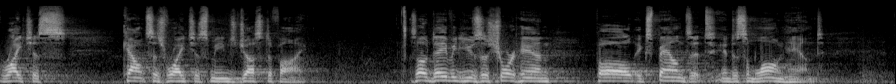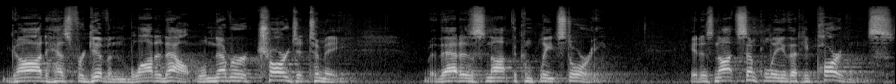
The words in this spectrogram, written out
righteous counts as righteous means justify. So David uses shorthand, Paul expounds it into some longhand. God has forgiven, blotted out, will never charge it to me. But that is not the complete story. It is not simply that he pardons,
